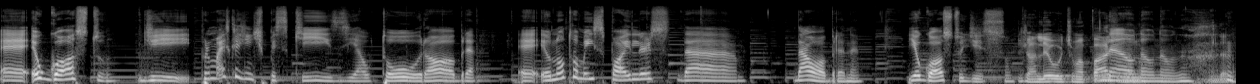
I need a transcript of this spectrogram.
é, eu gosto de. Por mais que a gente pesquise autor, obra é, eu não tomei spoilers da, da obra, né? E eu gosto disso. Já leu a última página? Não, não, não, não. Não.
